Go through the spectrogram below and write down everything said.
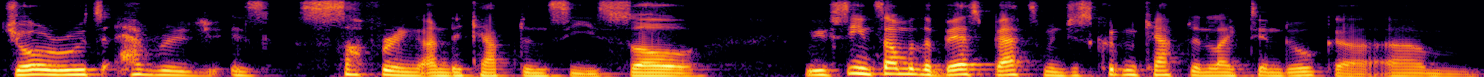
Joe Root's average is suffering under captaincy. So we've seen some of the best batsmen just couldn't captain like Tendulkar. Um,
